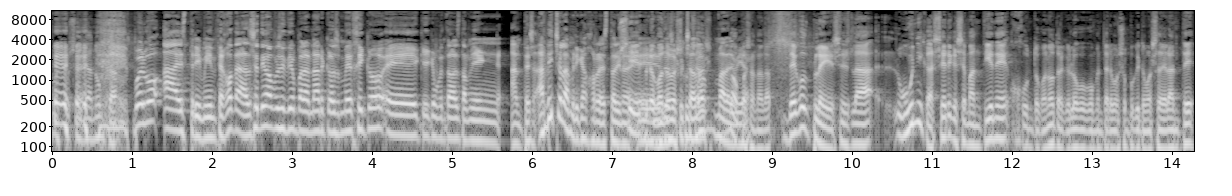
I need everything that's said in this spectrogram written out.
me escucho ya nunca. Vuelvo a streaming. CJ, séptima posición para Narcos México, eh, que comentabas también antes. ¿Has dicho la American Horror Story? Sí, eh, pero cuando ¿te me has escuchado? escuchas, Madre no mía. pasa nada. The Good Place es la única serie que se mantiene, junto con otra que luego comentaremos un poquito más adelante,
